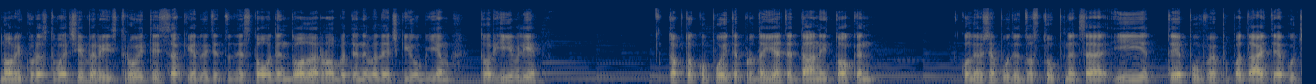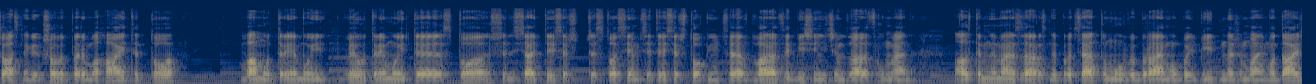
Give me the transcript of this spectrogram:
Нові користувачі, ви реєструєтесь, закидуєте туди 101 долар, робите невеличкий об'єм торгівлі. Тобто купуєте, продаєте даний токен, коли вже буде доступне це, і типу ви попадаєте як учасник. Якщо ви перемагаєте, то вам отримують, ви отримуєте 160 тисяч чи 170 тисяч токенів. Це в два рази більше, ніж зараз у мене. Але тим не менш зараз не про це, тому вибираємо Bybit, нажимаємо далі.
